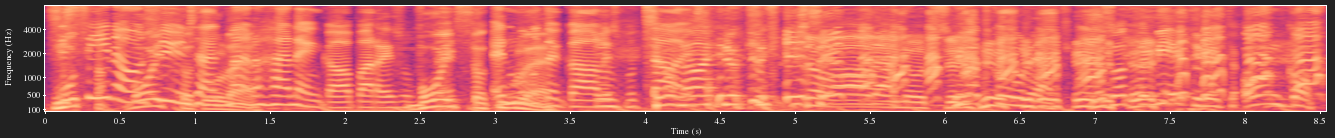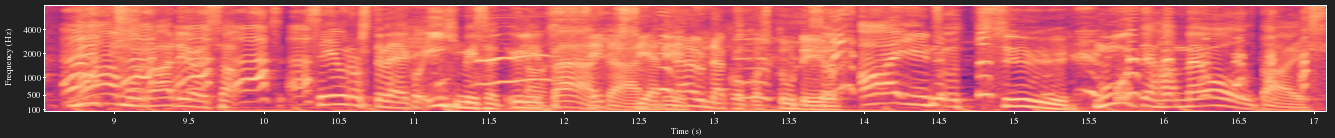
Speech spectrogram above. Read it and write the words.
Siis mutta siinä on syynsä, että mä en ole hänen kanssa parisuhteessa. Voitto En tulee. muutenkaan olisi, mutta Se on olisi- ainut syy. Se on ainut syy. Hyvät kuulijat, jos olette miettinyt, onko aamuradioissa, seurusteleeko ihmiset ylipäätään. Seksiä niin täynnä koko se studio. on ainut syy. Muutenhan me oltais.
